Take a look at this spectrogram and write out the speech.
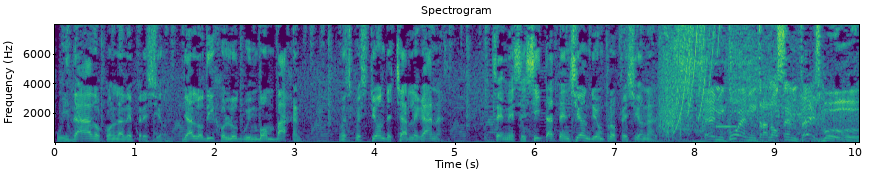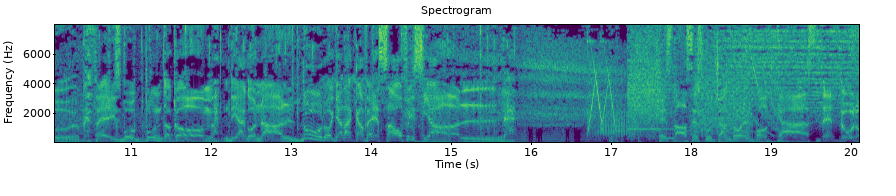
cuidado con la depresión. Ya lo dijo Ludwig von Bajan. No es cuestión de echarle ganas. Se necesita atención de un profesional. Encuéntranos en Facebook, facebook.com, diagonal duro y a la cabeza oficial. Estás escuchando el podcast de duro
